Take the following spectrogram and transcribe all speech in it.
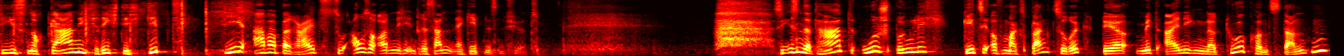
die es noch gar nicht richtig gibt, die aber bereits zu außerordentlich interessanten Ergebnissen führt. Sie ist in der Tat, ursprünglich geht sie auf Max Planck zurück, der mit einigen Naturkonstanten,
